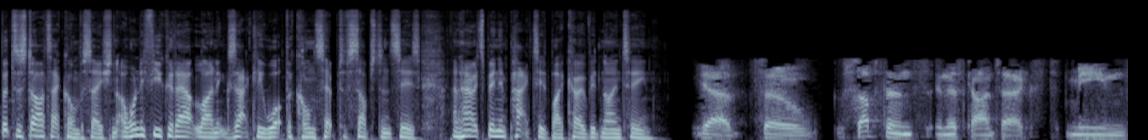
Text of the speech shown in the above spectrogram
But to start our conversation, I wonder if you could outline exactly what the concept of substance is and how it's been impacted by COVID 19. Yeah, so substance in this context means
